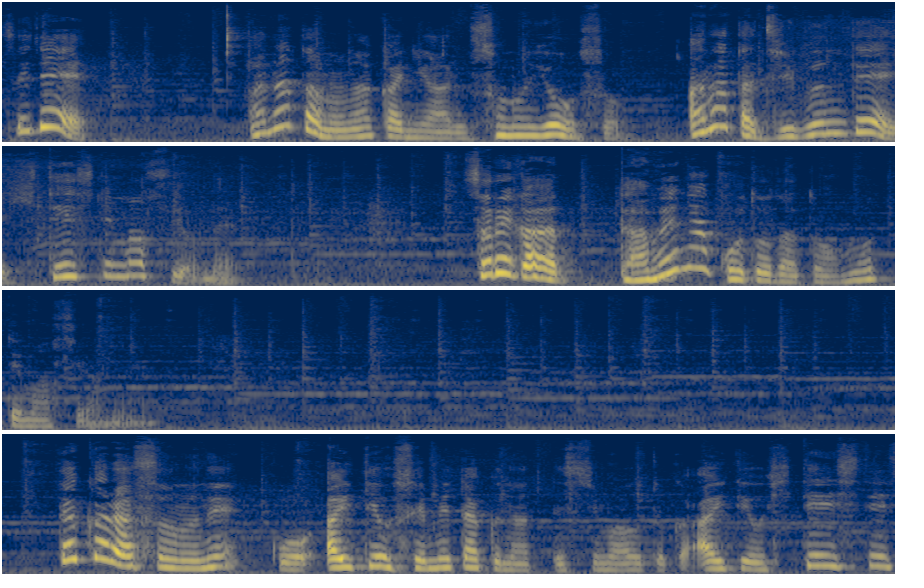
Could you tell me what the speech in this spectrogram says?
それであなたの中にあるその要素あなた自分で否定してますよね。それがダメなことだと思ってますよね。だからそのねこう相手を責めたくなってしまうとか相手を否定して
